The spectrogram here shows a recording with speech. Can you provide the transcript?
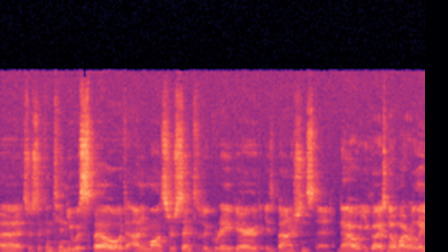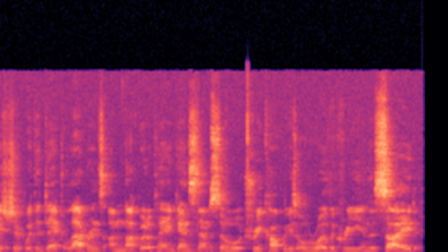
Uh, it's just a continuous spell that any monster sent to the graveyard is banished instead. Now, you guys know my relationship with the deck Labrynths. I'm not good at playing against them, so three copies of Royal Decree in the side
